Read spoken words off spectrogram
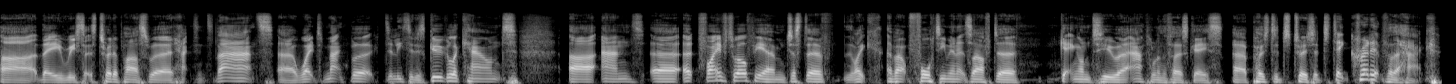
Uh, they reset his Twitter password, hacked into that, uh, wiped MacBook, deleted his Google account, Uh, and at 5:12 p.m., just like about 40 minutes after getting onto uh, Apple in the first case, uh, posted to Twitter to take credit for the hack,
